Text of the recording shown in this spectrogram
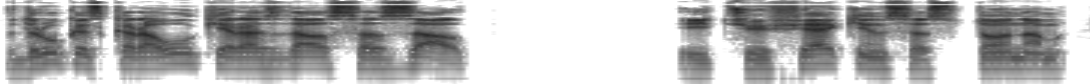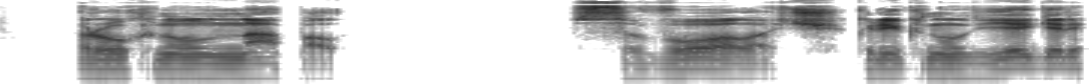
Вдруг из караулки раздался залп, и Тюфякин со стоном рухнул на пол. «Сволочь!» — крикнул егерь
